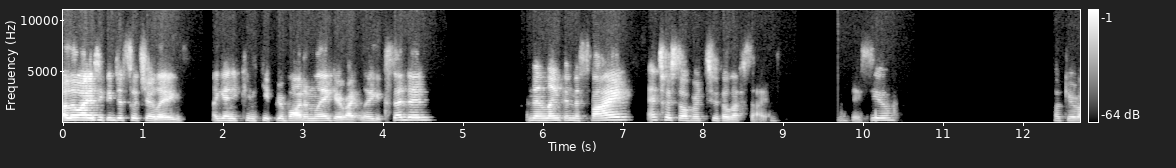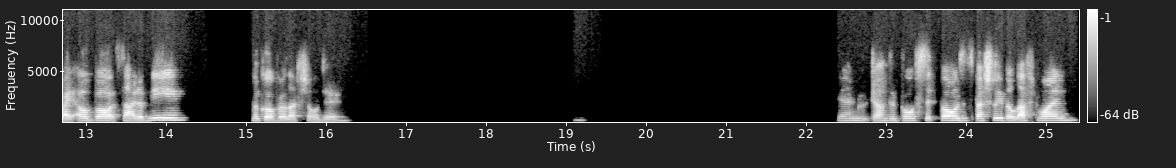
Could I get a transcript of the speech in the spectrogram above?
Otherwise, you can just switch your legs. Again, you can keep your bottom leg, your right leg extended, and then lengthen the spine and twist over to the left side. Face you. Hook your right elbow outside of knee. Look over left shoulder. Root down through both sit bones, especially the left one.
